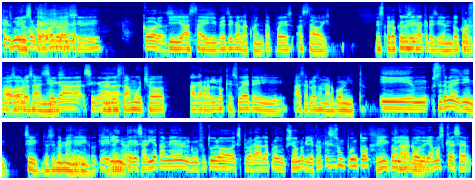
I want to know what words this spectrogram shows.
es muy los importante. coros, sí. Coros. Y hasta ahí me llega la cuenta, pues, hasta hoy. Espero que eso siga creciendo con Por el paso de favor, los años. siga, siga. Me gusta mucho agarrar lo que suene y hacerlo sonar bonito. Y mm, usted es de Medellín. Sí, yo soy de Ok, Medellín. ok. sí, ¿Le señor. interesaría también en algún futuro explorar la producción? Porque yo creo que ese es un punto Sí, donde claro. podríamos crecer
